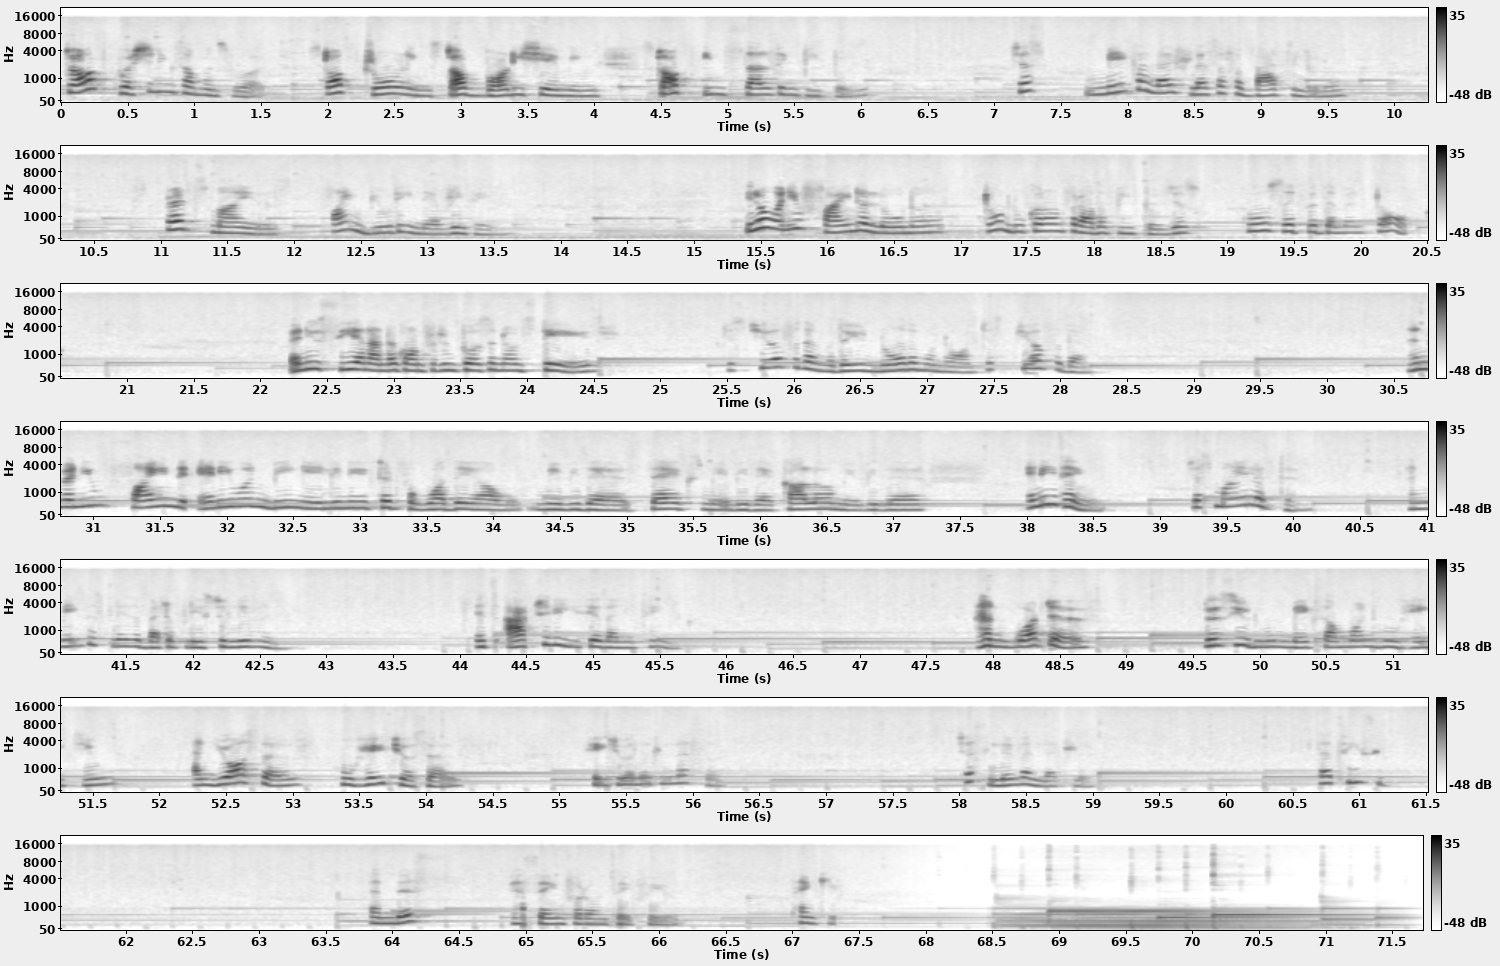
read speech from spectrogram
stop questioning someone's worth. Stop trolling, stop body shaming, stop insulting people. Make a life less of a battle, you know. Spread smiles, find beauty in everything. You know, when you find a loner, don't look around for other people, just go sit with them and talk. When you see an underconfident person on stage, just cheer for them, whether you know them or not, just cheer for them. And when you find anyone being alienated for what they are, maybe their sex, maybe their color, maybe their anything, just smile at them and make this place a better place to live in. It's actually easier than you think. And what if this you do make someone who hates you and yourself who hate yourself hate you a little lesser? Just live and let live. That's easy. And this is saying for own sake for you. Thank you.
